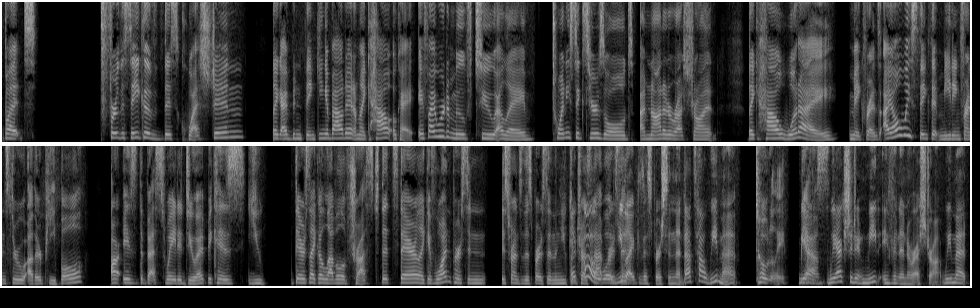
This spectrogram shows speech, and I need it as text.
But for the sake of this question, like I've been thinking about it. I'm like, how, okay, if I were to move to LA, 26 years old, I'm not at a restaurant, like how would I make friends? I always think that meeting friends through other people are is the best way to do it because you there's like a level of trust that's there. Like if one person is friends with this person, then you can like, trust oh, that well, person. you like this person. That that's how we met. Totally. Yes. Yeah, we actually didn't meet even in a restaurant. We met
